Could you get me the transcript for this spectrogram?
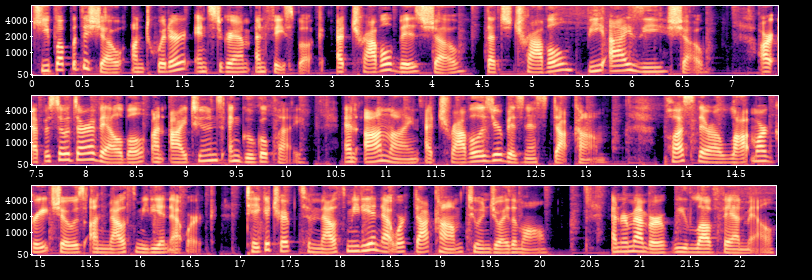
Keep up with the show on Twitter, Instagram, and Facebook at Travel Biz Show. That's Travel B I Z Show. Our episodes are available on iTunes and Google Play and online at travelisyourbusiness.com. Plus, there are a lot more great shows on Mouth Media Network. Take a trip to mouthmedianetwork.com to enjoy them all. And remember, we love fan mail.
